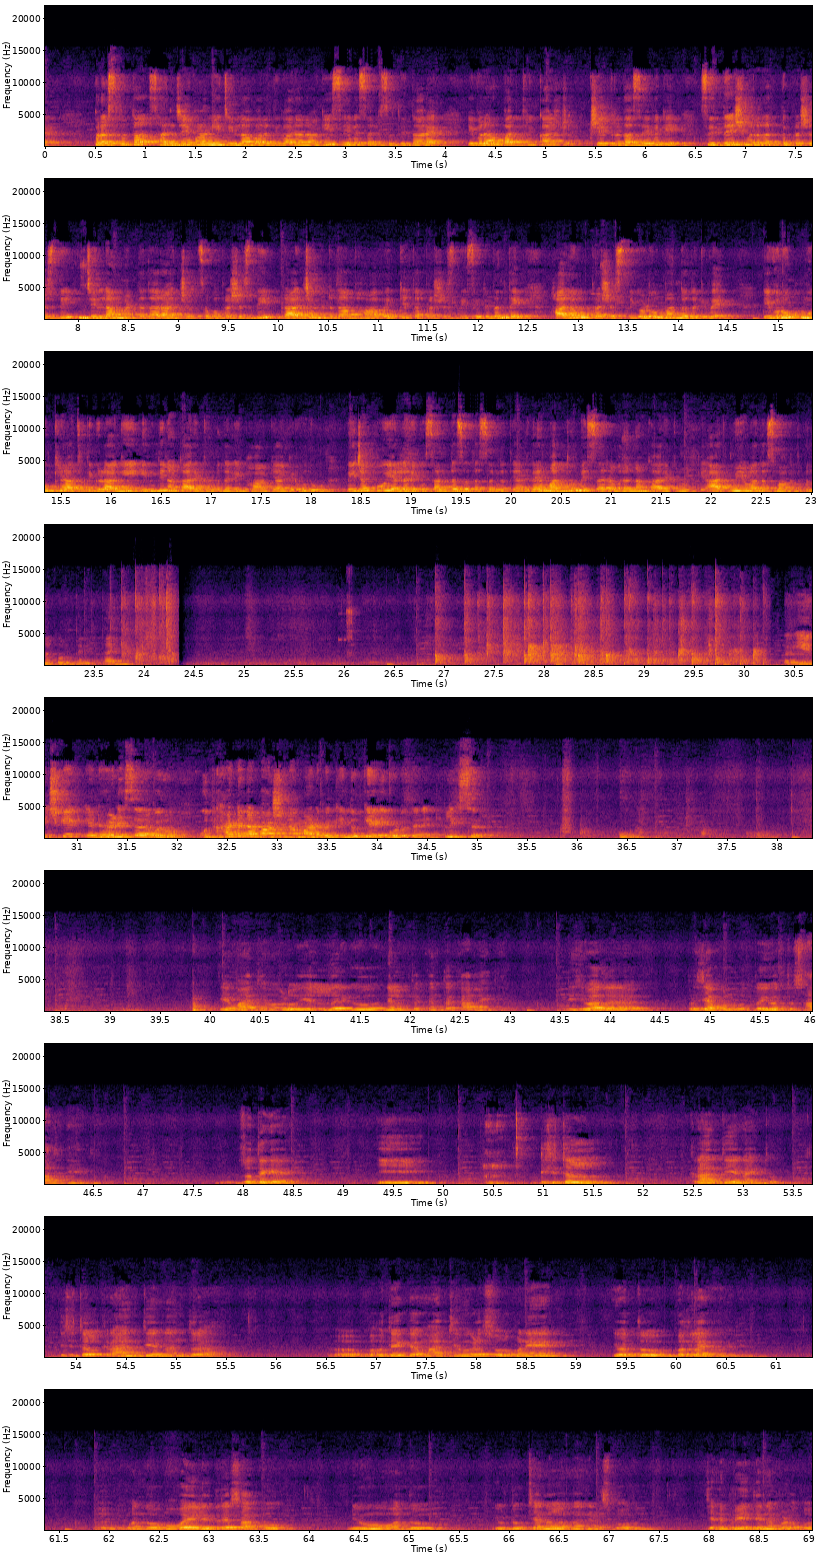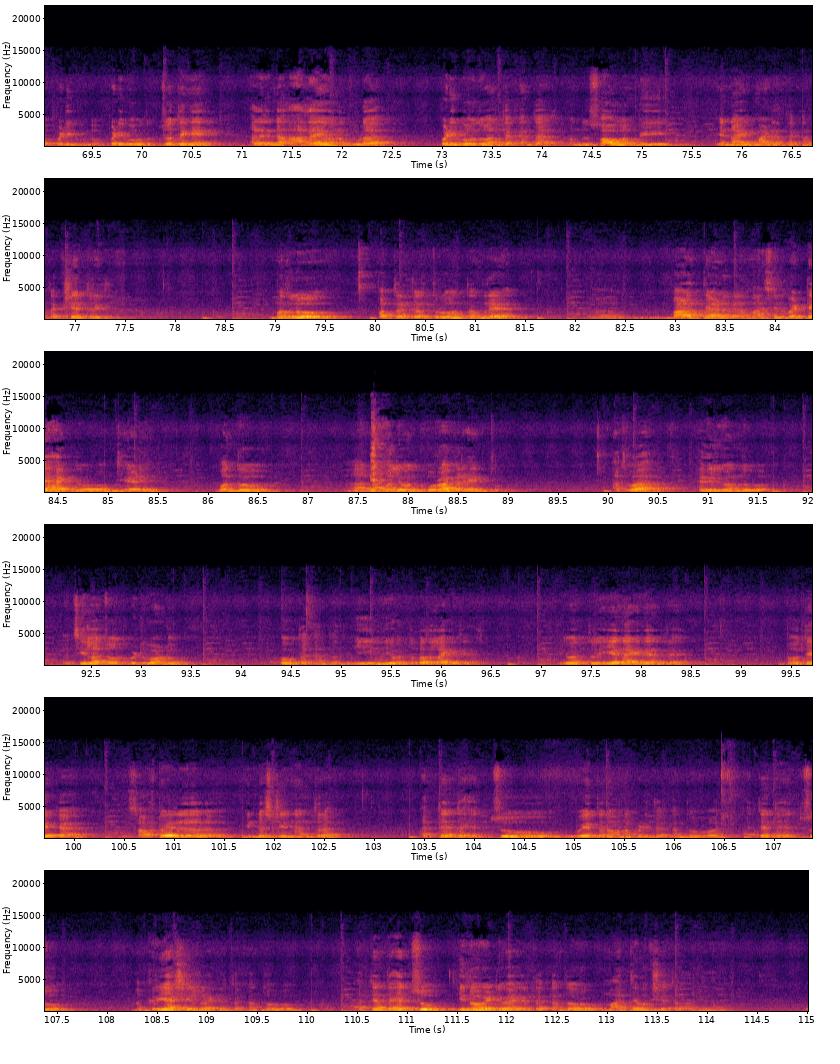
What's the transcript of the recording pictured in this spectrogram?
ಪ್ರಸ್ತುತ ಸಂಜೆವಾಣಿ ಜಿಲ್ಲಾ ವರದಿಗಾರರಾಗಿ ಸೇವೆ ಸಲ್ಲಿಸುತ್ತಿದ್ದಾರೆ. ಇವರ ಪತ್ರಿಕಾ ಕ್ಷೇತ್ರದ ಸೇವೆಗೆ ಸಿದ್ದೇಶ್ವರ ರಕ್ತ ಪ್ರಶಸ್ತಿ, ಜಿಲ್ಲಾ ಮಟ್ಟದ ರಾಜ್ಯೋತ್ಸವ ಪ್ರಶಸ್ತಿ, ರಾಜ್ಯ ಮಟ್ಟದ ಭಾವೈಕ್ಯತ ಪ್ರಶಸ್ತಿ ಸೇರಿದಂತೆ ಹಲವು ಪ್ರಶಸ್ತಿಗಳು ಬಂದೊದಗಿವೆ. ಇವರು ಮುಖ್ಯ ಅತಿಥಿಗಳಾಗಿ ಇಂದಿನ ಕಾರ್ಯಕ್ರಮದಲ್ಲಿ ಭಾಗಿಯಾಗಿರುವುದು ನಿಜಕ್ಕೂ ಎಲ್ಲರಿಗೂ ಸಂತಸದ ಸಂಗತಿಯಾಗಿದೆ. ಮತ್ತೊಮ್ಮೆ ಸರ್ ಅವರನ್ನ ಕಾರ್ಯಕ್ರಮಕ್ಕೆ ಆತ್ಮೀಯವಾದ ಸ್ವಾಗತವನ್ನು ಕೋರುತ್ತೇನೆ. Thank you. H K Yadahalli sir ಅವರು ಉದ್ಘಾಟನಾ ಭಾಷಣ ಮಾಡಬೇಕೆಂದು ಕೇಳಿಕೊಳ್ಳುತ್ತೇನೆ. ಪ್ಲೀಸ್ ಸರ್ ಮಾಧ್ಯಮಗಳು ಎಲ್ಲರಿಗೂ ನೆಲಕ್ತಕ್ಕಂತ ಕಾಲ ಇದೆ. ನಿಜವಾದ ಪ್ರಜಾಪ್ರಭುತ್ವ ಇವತ್ತು ಸಾಧನೆ ಆಗಿದೆ. ಜೊತೆಗೆ ಈ ಡಿಜಿಟಲ್ ಕ್ರಾಂತಿ ಏನಾಯಿತು? ಡಿಜಿಟಲ್ ಕ್ರಾಂತಿಯ ನಂತರ ಬಹುತೇಕ ಮಾಧ್ಯಮಗಳ ಸ್ವರೂಪನೇ ಇವತ್ತು ಬದಲಾಗಿ ಹೋಗಿದೆ. ಒಂದು ಮೊಬೈಲ್ ಇದ್ರೆ ಸಾಕು, ನೀವು ಒಂದು ಯೂಟ್ಯೂಬ್ ಚಾನಲನ್ನು ನಡೆಸ್ಬೋದು, ಜನಪ್ರಿಯತೆಯನ್ನು ಪಡಬೋ, ಪಡಿ ಪಡಿಬಹುದು ಜೊತೆಗೆ ಅದರಿಂದ ಆದಾಯವನ್ನು ಕೂಡ ಪಡಿಬಹುದು ಅಂತಕ್ಕಂಥ ಒಂದು ಸ್ವಾವಲಂಬಿಯನ್ನಾಗಿ ಮಾಡಿರ್ತಕ್ಕಂಥ ಕ್ಷೇತ್ರ ಇದು. ಮೊದಲು ಪತ್ರಕರ್ತರು ಅಂತಂದ್ರೆ ಭಾಳ ತೆಳಗ ಮಾಸಿದ ಬಟ್ಟೆ ಹಾಕಿದವರು ಅಂತ ಹೇಳಿ ಒಂದು ನಮ್ಮಲ್ಲಿ ಒಂದು ಪೂರ್ವಾಗ್ರಹ ಇತ್ತು. ಅಥವಾ ಹೆಗಲಿಗೆ ಒಂದು ಚೀಲ ಜೋತ್ ಬಿಟ್ಕೊಂಡು ಹೋಗ್ತಕ್ಕಂಥದ್ದು. ಈ ಇವತ್ತು ಬದಲಾಗಿದೆ ಅದು. ಇವತ್ತು ಏನಾಗಿದೆ ಅಂದರೆ ಬಹುತೇಕ ಸಾಫ್ಟ್ವೇರ್ ಇಂಡಸ್ಟ್ರಿ ನಂತರ ಅತ್ಯಂತ ಹೆಚ್ಚು ವೇತನವನ್ನು ಪಡಿತಕ್ಕಂಥವ್ರು, ಅತ್ಯಂತ ಹೆಚ್ಚು ಕ್ರಿಯಾಶೀಲರಾಗಿರ್ತಕ್ಕಂಥವ್ರು, ಅತ್ಯಂತ ಹೆಚ್ಚು ಇನೋವೇಟಿವ್ ಆಗಿರ್ತಕ್ಕಂಥವ್ರು ಮಾಧ್ಯಮ ಕ್ಷೇತ್ರದಲ್ಲಿದ್ದಾರೆ.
